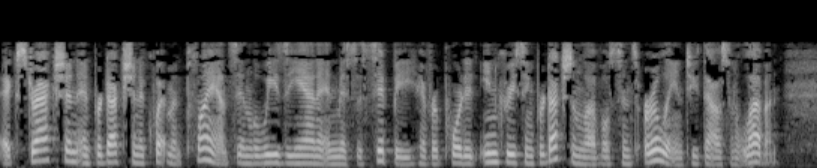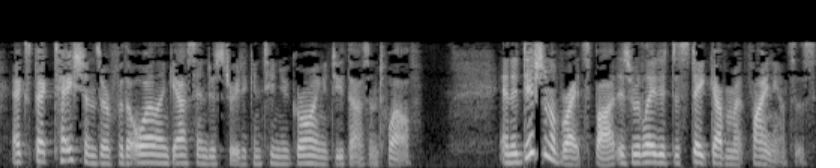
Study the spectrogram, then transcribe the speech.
Extraction and production equipment plants in Louisiana and Mississippi have reported increasing production levels since early in 2011. Expectations are for the oil and gas industry to continue growing in 2012. An additional bright spot is related to state government finances.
